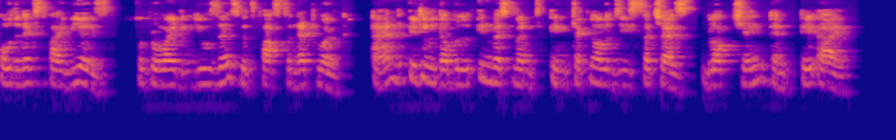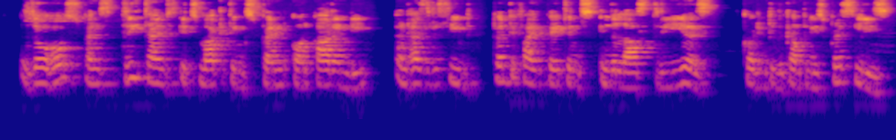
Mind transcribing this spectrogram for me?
over the next five years for providing users with faster network. And it'll double investment in technologies such as blockchain and AI. Zoho spends three times its marketing spend on R&D and has received 25 patents in the last three years, according to the company's press release.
